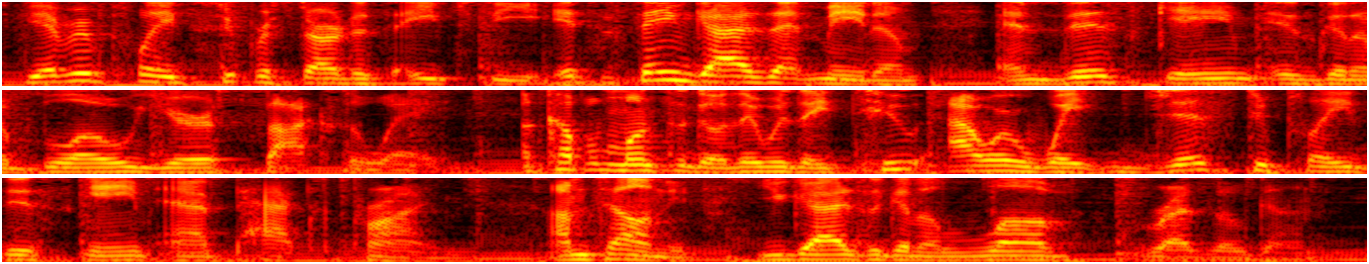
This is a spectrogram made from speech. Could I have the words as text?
If you ever played Super Stardust HD, it's the same guys that made them, and this game is gonna blow your socks away. A couple months ago, there was a two hour wait just to play this game at PAX Prime. I'm telling you, you guys are gonna love Resogun.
